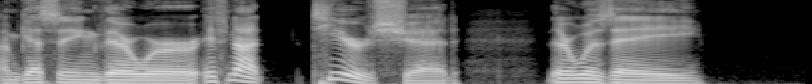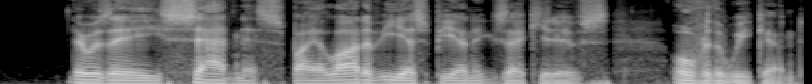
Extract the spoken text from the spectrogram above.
I'm guessing there were, if not tears shed, there was a there was a sadness by a lot of ESPN executives over the weekend.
